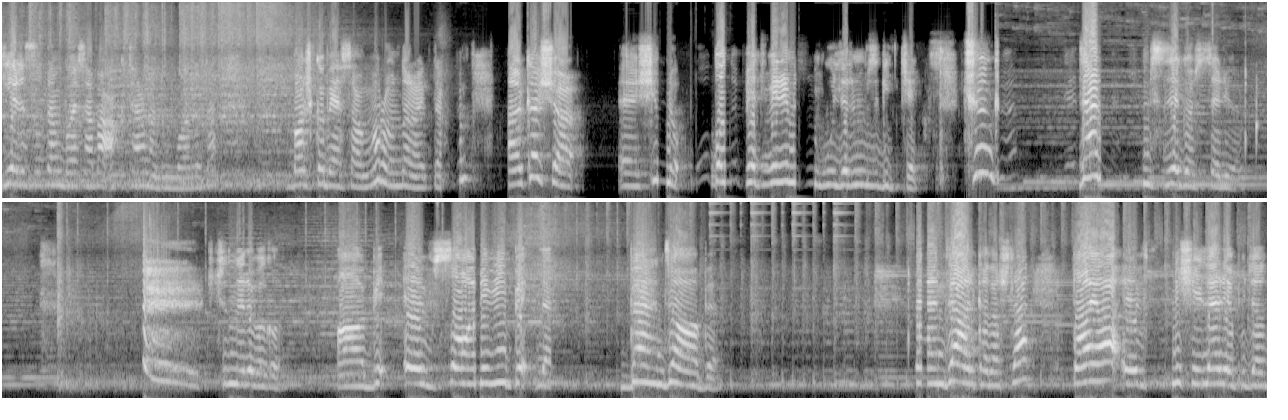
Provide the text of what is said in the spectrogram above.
diğer hesaptan bu hesaba aktarmadım bu arada. Başka bir hesabım var ondan aktardım. Arkadaşlar e, şimdi o bana pet verir misin huylarımız gidecek. Çünkü neden şimdi size gösteriyorum. Şunlara bakın. Abi efsanevi petler. Bende abi. Bende arkadaşlar bayağı efsane şeyler yapacağız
